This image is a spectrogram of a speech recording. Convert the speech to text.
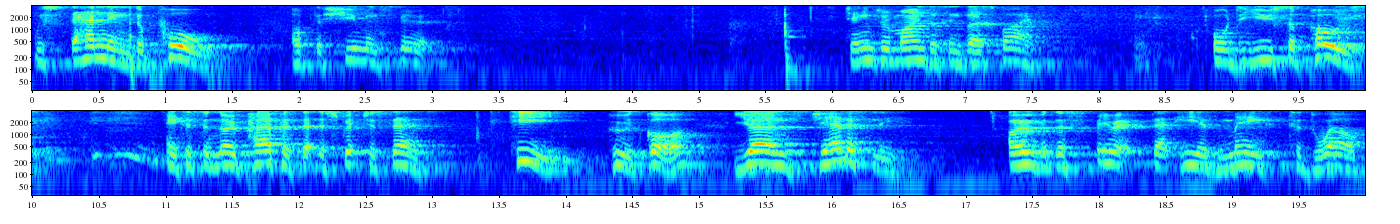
Withstanding the pull of the human spirit. James reminds us in verse 5 Or do you suppose it is to no purpose that the scripture says, He, who is God, yearns jealously over the spirit that He has made to dwell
